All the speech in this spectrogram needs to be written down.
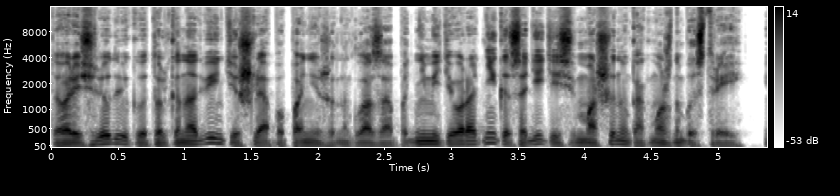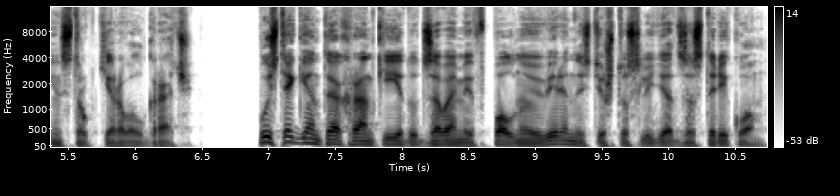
Товарищ Людвиг, вы только надвиньте шляпу пониже на глаза, поднимите воротник и садитесь в машину как можно быстрее, инструктировал грач. Пусть агенты охранки едут за вами в полной уверенности, что следят за стариком.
